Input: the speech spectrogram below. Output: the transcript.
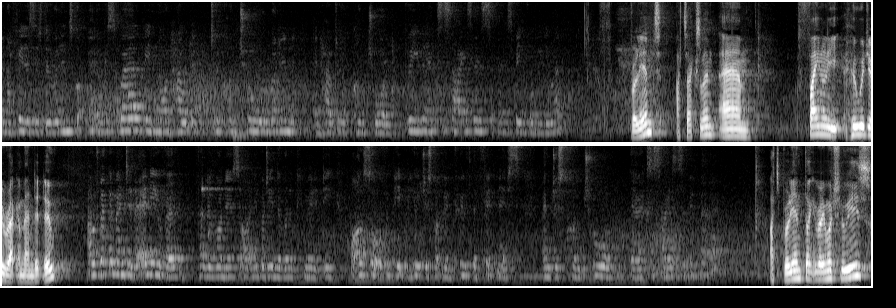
and I feel as if the running's got better as well, being known how to, to control running and how to control breathing exercises, and it's been going really well. Brilliant. That's excellent. Um, finally, who would you recommend it to? I would recommend it to any other runners or anybody in the running community, but also other people who just want to improve their fitness and just control their exercises a bit better. That's brilliant. Thank you very much, Louise.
